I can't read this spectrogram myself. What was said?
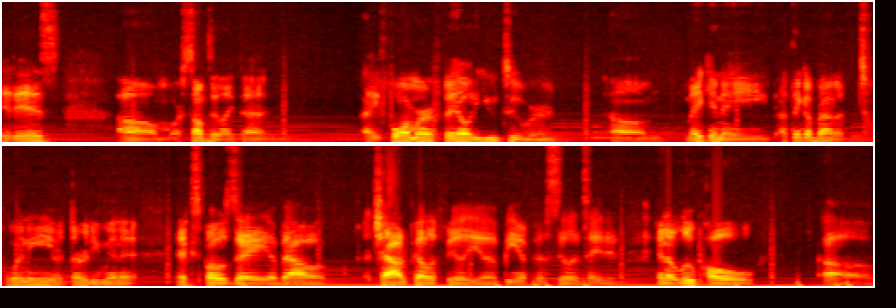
it is, um, or something like that. A former failed YouTuber um, making a I think about a 20 or 30 minute expose about child pedophilia being facilitated in a loophole. Uh,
